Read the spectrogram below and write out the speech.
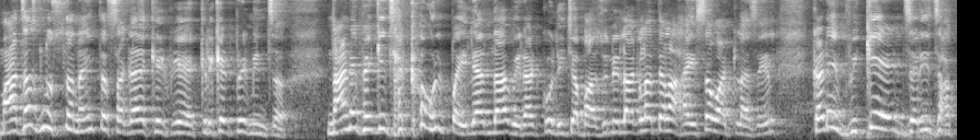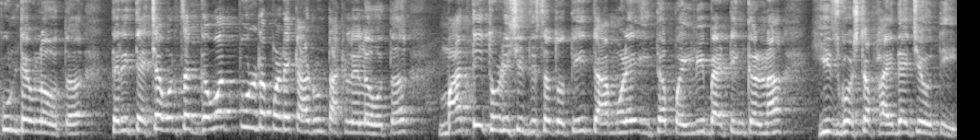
माझंच नुसतं नाही तर सगळ्या क्रिके क्रिकेटप्रेमींचं नाणेफेकीचा कौल पहिल्यांदा विराट कोहलीच्या बाजूने लागला त्याला हायसं वाटलं असेल. कडे विकेट जरी झाकून ठेवलं होतं तरी त्याच्यावरचं गवत पूर्णपणे काढून टाकलेलं होतं. माती थोडीशी दिसत होती त्यामुळे इथं पहिली बॅटिंग करणं हीच गोष्ट फायद्याची होती.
